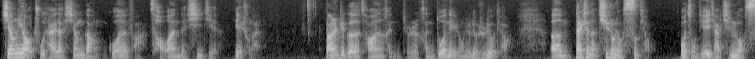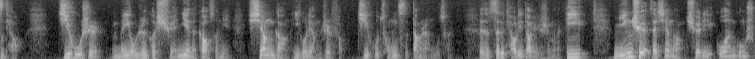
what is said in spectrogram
将要出台的香港国安法草案的细节列出来了，当然这个草案很就是很多内容有六十六条，嗯，但是呢，其中有四条，我总结一下，其中有四条，几乎是没有任何悬念的告诉你，香港一国两制法几乎从此荡然无存。呃，四个条例到底是什么呢？第一，明确在香港确立国安公署，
